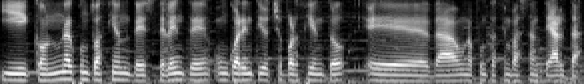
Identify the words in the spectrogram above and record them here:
y con una puntuación de excelente, un 48%, eh, da una puntuación bastante alta.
